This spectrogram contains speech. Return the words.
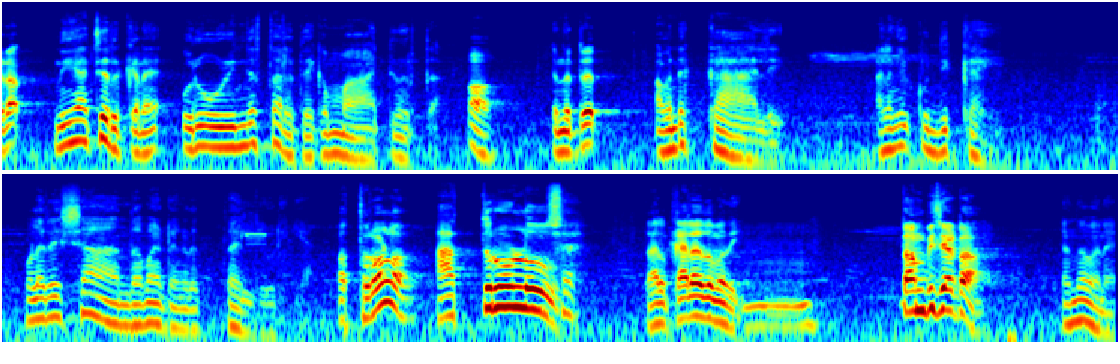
എടാ നീ ആ ചെറുക്കനെ ഒരു ഒഴിഞ്ഞ സ്ഥലത്തേക്ക് മാറ്റി നിർത്താം. എന്നിട്ട് അവന്റെ കാൽ അല്ലെങ്കിൽ കുഞ്ഞിക്കൈ വളരെ ശാന്തമായിട്ട് അങ്ങോട്ട് തല്ലി പിടിക്കുക അത്ര ഉള്ള അത്രേ ഉള്ളൂ തൽക്കാലം അത് മതി. തമ്പി ചേട്ടാ എന്താ മോനെ?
